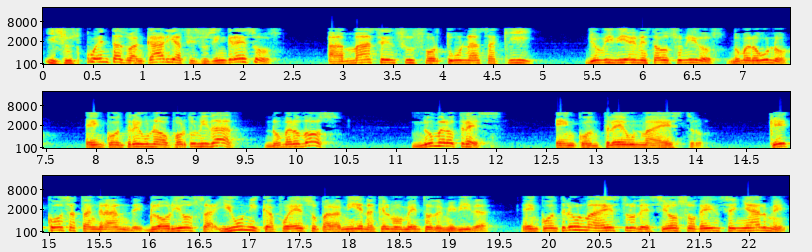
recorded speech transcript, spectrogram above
y sus cuentas bancarias y sus ingresos. Amasen sus fortunas aquí. Yo vivía en Estados Unidos, número uno. Encontré una oportunidad, número dos. Número tres. Encontré un maestro. Qué cosa tan grande, gloriosa y única fue eso para mí en aquel momento de mi vida. Encontré un maestro deseoso de enseñarme,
